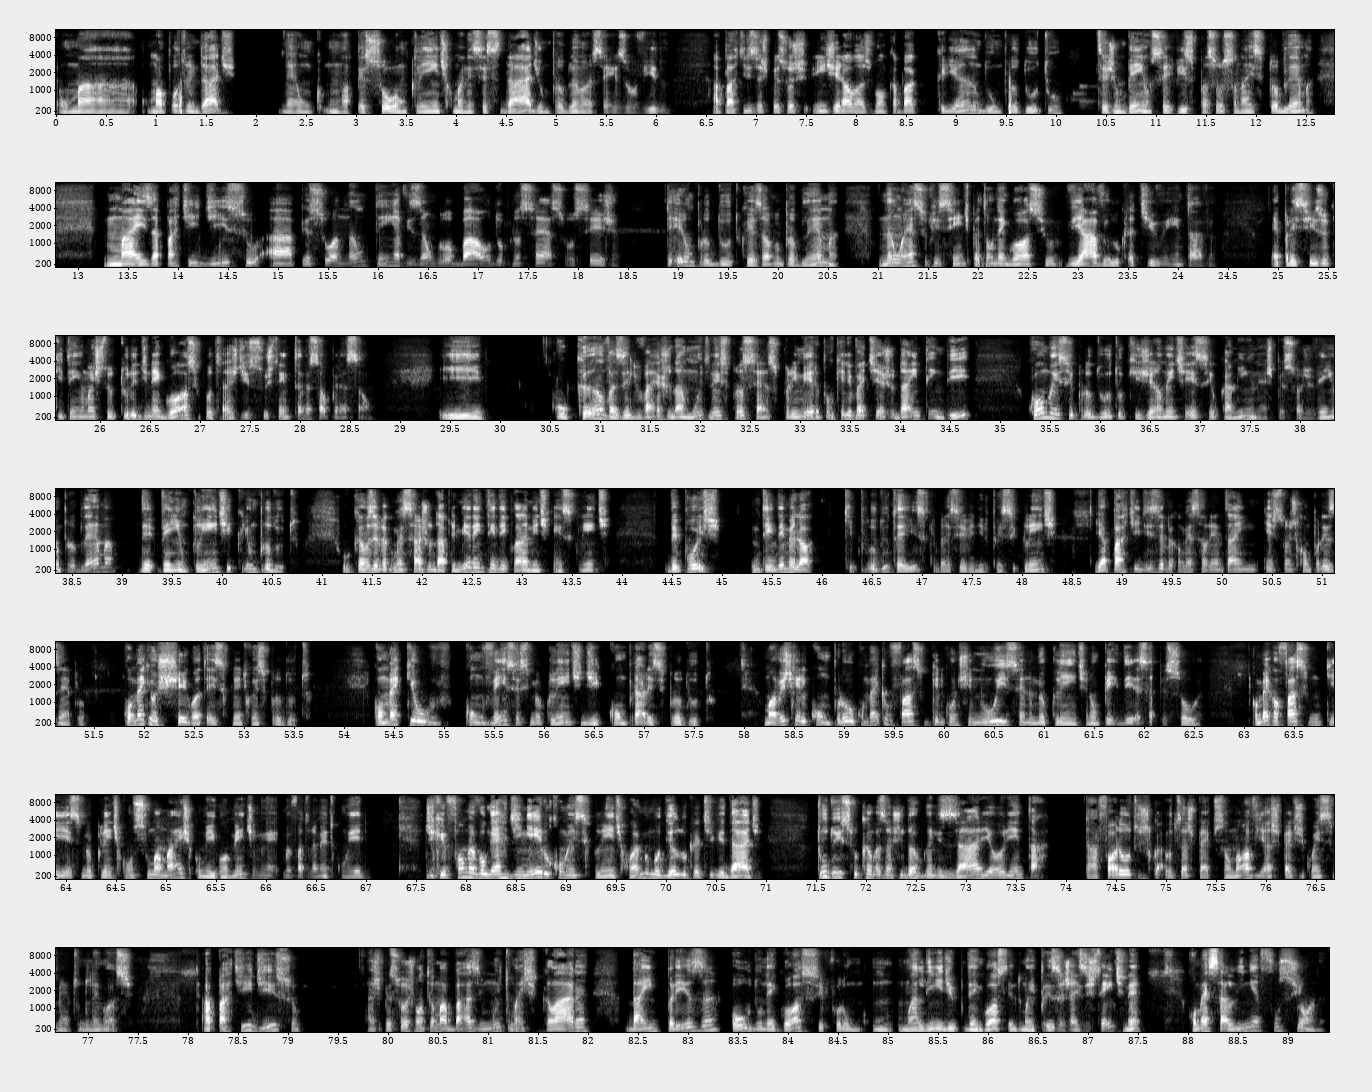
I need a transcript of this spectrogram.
uma, uma oportunidade né, um, uma pessoa, um cliente com uma necessidade, um problema a ser resolvido. A partir disso, as pessoas, em geral, elas vão acabar criando um produto, seja um bem ou um serviço, para solucionar esse problema. Mas a partir disso, a pessoa não tem a visão global do processo, ou seja, ter um produto que resolve um problema não é suficiente para ter um negócio viável, lucrativo e rentável. É preciso que tenha uma estrutura de negócio por trás disso, sustentando essa operação. E o Canvas ele vai ajudar muito nesse processo. Primeiro, porque ele vai te ajudar a entender como esse produto, que geralmente esse é o caminho, né? As pessoas veem um problema, veem um cliente e criam um produto. O Canvas ele vai começar a ajudar primeiro a entender claramente quem é esse cliente, depois entender melhor que produto é esse que vai ser vendido para esse cliente, e a partir disso ele vai começar a orientar em questões como, por exemplo, como é que eu chego até esse cliente com esse produto? Como é que eu convenço esse meu cliente de comprar esse produto? Uma vez que ele comprou, como é que eu faço com que ele continue sendo meu cliente, não perder essa pessoa? Como é que eu faço com que esse meu cliente consuma mais comigo, aumente o meu faturamento com ele? De que forma eu vou ganhar dinheiro com esse cliente? Qual é o meu modelo de lucratividade? Tudo isso o Canvas ajuda a organizar e a orientar. Tá? Fora outros, outros aspectos, são nove aspectos de conhecimento do negócio. A partir disso, as pessoas vão ter uma base muito mais clara da empresa ou do negócio, se for um, um, uma linha de negócio dentro de uma empresa já existente, né? Como essa linha funciona.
